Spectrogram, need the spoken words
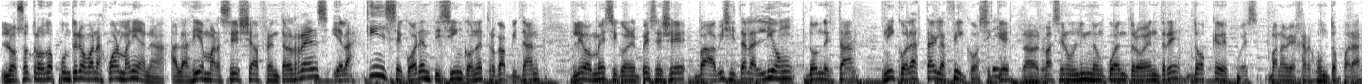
Los otros dos punteros van a jugar mañana. A las 10 Marsella frente al Rennes y a las 15.45 nuestro capitán Leo Messi con el PSG va a visitar al Lyon, donde está Nicolás Tagliafico. Así que Claro. va a ser un lindo encuentro entre dos que después van a viajar juntos para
